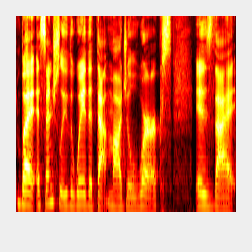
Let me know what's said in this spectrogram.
But essentially the way that that module works is that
